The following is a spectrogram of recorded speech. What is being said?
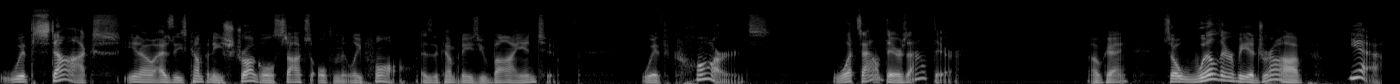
With stocks, you know, as these companies struggle, stocks ultimately fall as the companies you buy into. With cards, what's out there is out there. Okay? So, will there be a drop? Yeah,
